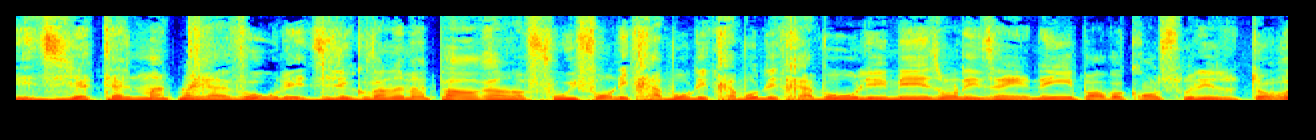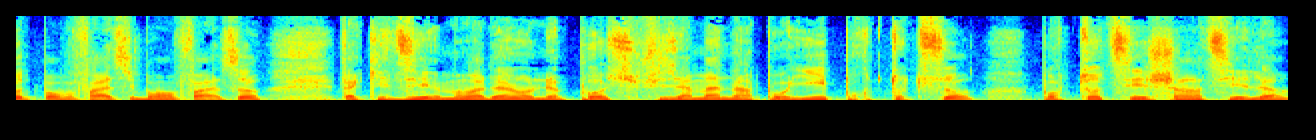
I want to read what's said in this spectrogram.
Il dit, il y a tellement de travaux. il dit, le gouvernement part en fou. Ils font les travaux, les travaux, les travaux, les maisons des aînés, puis on va construire les autoroutes, puis on va faire ci, puis on va faire ça. Fait qu'il dit, à un moment donné, on n'a pas suffisamment d'employés pour tout ça, pour tous ces chantiers-là.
